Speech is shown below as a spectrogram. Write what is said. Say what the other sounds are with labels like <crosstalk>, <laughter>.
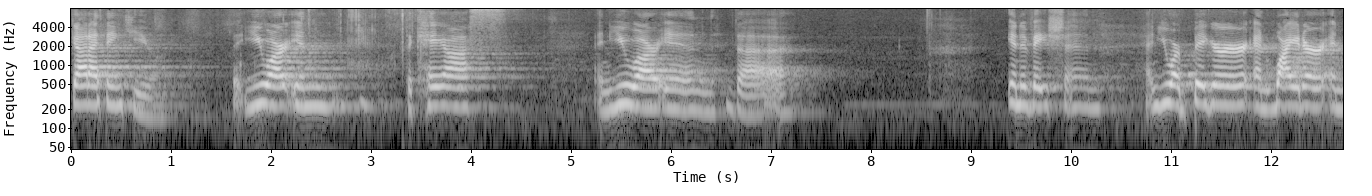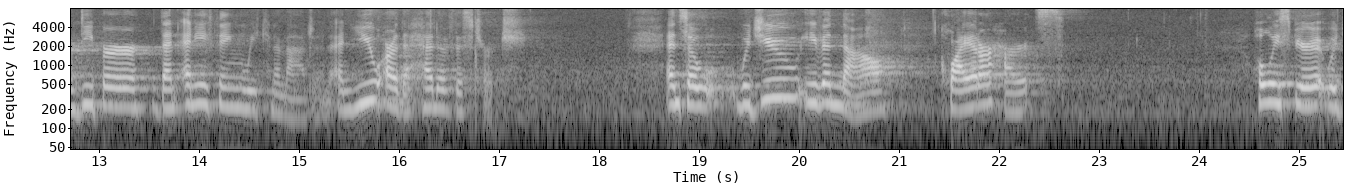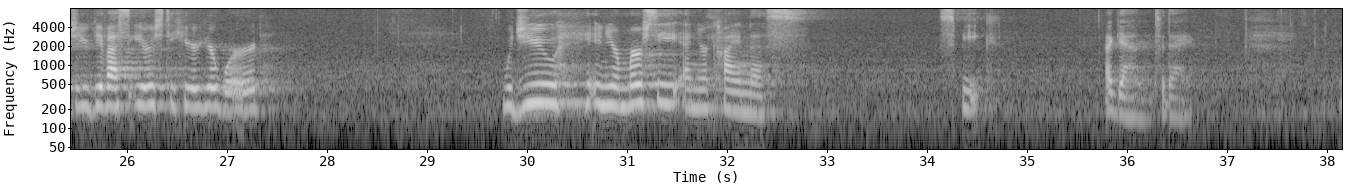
God, I thank you that you are in the chaos and you are in the innovation and you are bigger and wider and deeper than anything we can imagine. And you are the head of this church. And so, would you even now quiet our hearts? Holy Spirit, would you give us ears to hear your word? Would you, in your mercy and your kindness, speak again today?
